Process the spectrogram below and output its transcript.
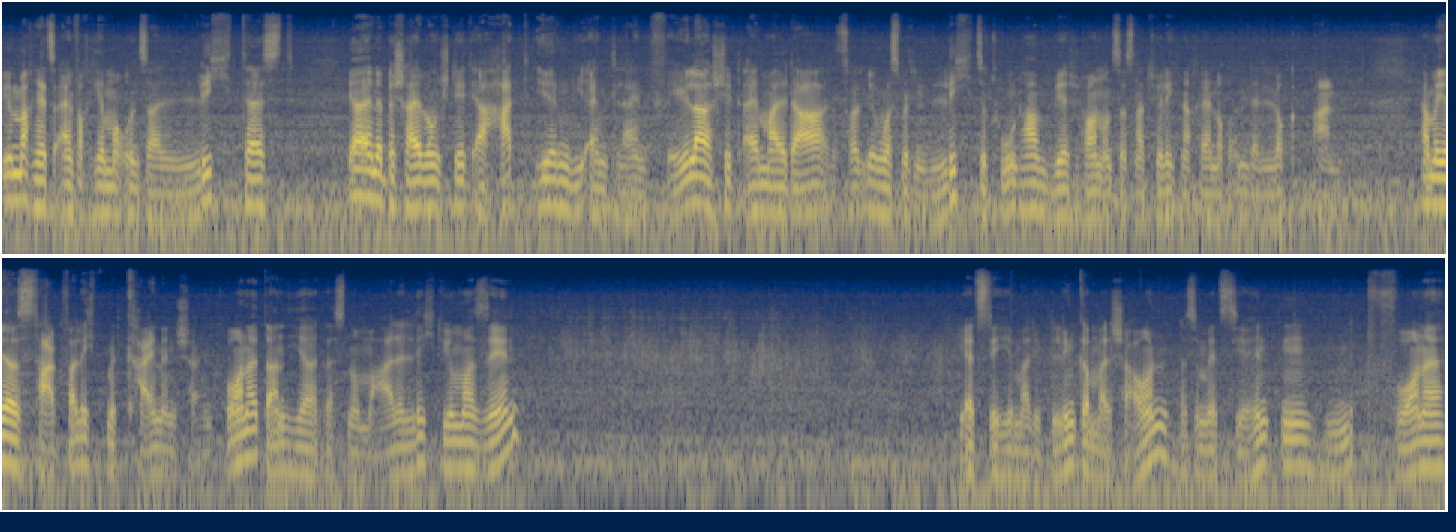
Wir machen jetzt einfach hier mal unser Lichttest. Ja, in der Beschreibung steht, er hat irgendwie einen kleinen Fehler. Steht einmal da, das soll irgendwas mit dem Licht zu tun haben. Wir schauen uns das natürlich nachher noch in der Lok an. Haben wir hier das Tagfahrlicht mit keinem Schein vorne. Dann hier das normale Licht, wie wir sehen. Jetzt hier mal die Blinker mal schauen. Da sind wir jetzt hier hinten mit vorne.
